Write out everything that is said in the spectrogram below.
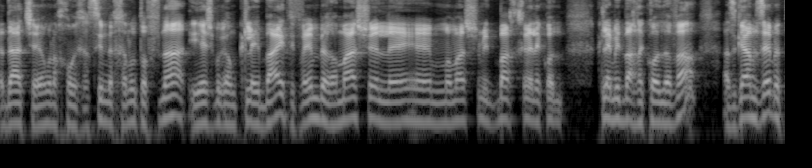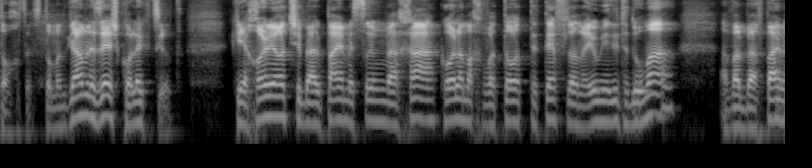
לדעת שהיום אנחנו נכנסים לחנות אופנה, יש בה גם כלי בית, לפעמים ברמה של אה, ממש מטבח אה, לכל, כלי מטבח לכל דבר, אז גם זה בתוך זה, זאת אומרת גם לזה יש קולקציות. כי יכול להיות שב-2021 כל המחבטות טפלון היו מיידית אדומה, אבל ב-2022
